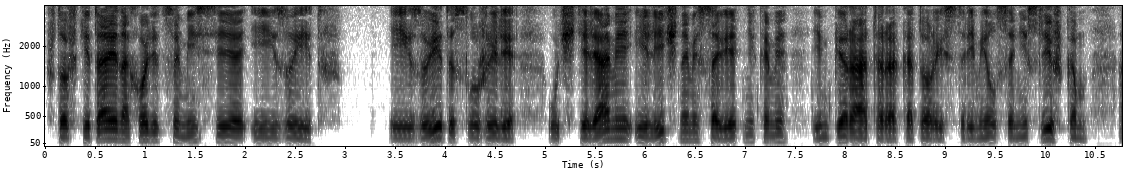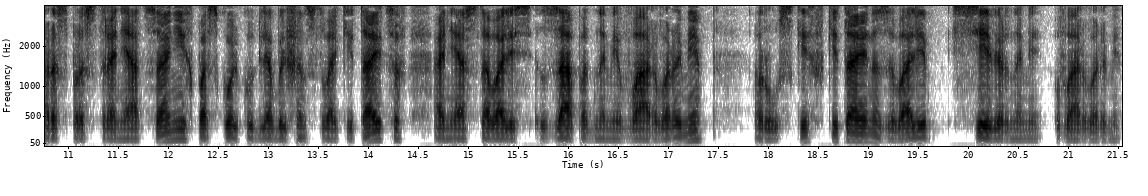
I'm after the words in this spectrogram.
что в Китае находится миссия иезуитов. Иезуиты служили учителями и личными советниками императора, который стремился не слишком распространяться о них, поскольку для большинства китайцев они оставались западными варварами, русских в Китае называли северными варварами.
